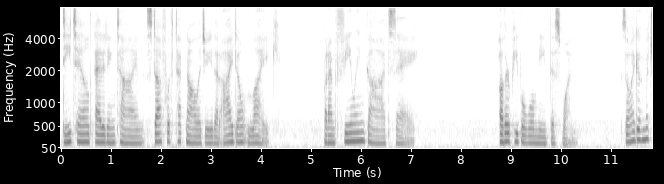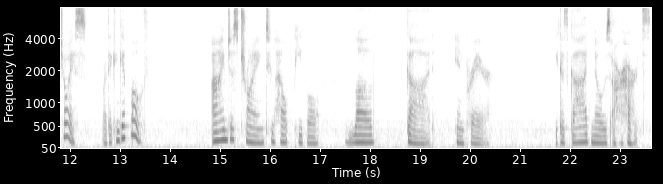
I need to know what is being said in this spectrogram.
detailed editing time, stuff with technology that I don't like. But I'm feeling God say, other people will need this one. So I give them a choice, or they can get both. I'm just trying to help people love God in prayer because God knows our hearts.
